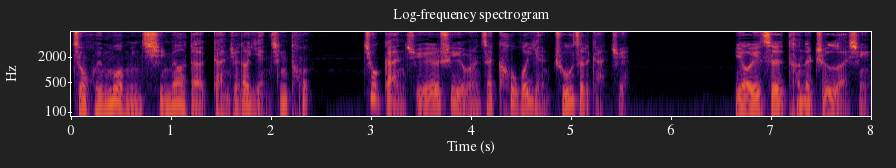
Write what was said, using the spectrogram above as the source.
总会莫名其妙的感觉到眼睛痛，就感觉是有人在抠我眼珠子的感觉。有一次疼得直恶心，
